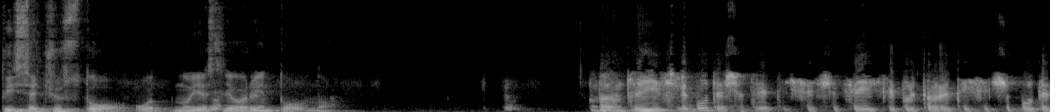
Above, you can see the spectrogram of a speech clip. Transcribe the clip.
1100, от, ну, якщо орієнтовно. Ну, то якщо буде ще 2000, це якщо півтори тисячі буде,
